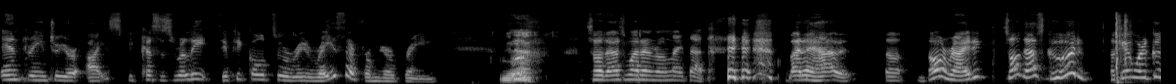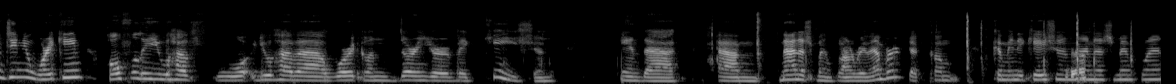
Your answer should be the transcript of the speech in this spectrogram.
enter into your eyes because it's really difficult to erase it from your brain. Yeah. So that's why I don't like that. but I have it. So, all righty. So that's good. Okay, we're continue working. Hopefully you have you have uh, work on during your vacation in the um, management plan. Remember the com communication management plan.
